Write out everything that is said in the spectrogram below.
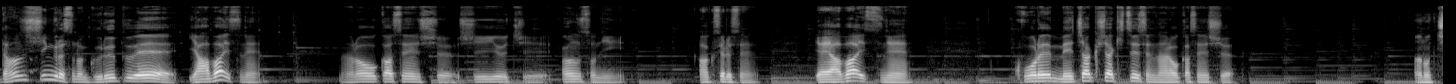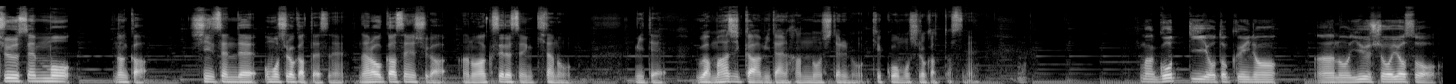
男子シングルスのグループ A やばいですね。奈良岡選手 C ユーチアンソニーアクセルセン。いややばいっすね。これめちゃくちゃきついですね奈良岡選手。あの抽選もなんか新鮮で面白かったですね。奈良岡選手があのアクセルセン来たのを見てうわマジかみたいな反応してるの結構面白かったですね。まあゴッティお得意のあの優勝予想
